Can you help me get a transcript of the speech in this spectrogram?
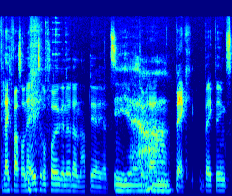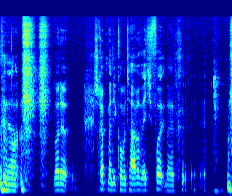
vielleicht war es auch eine ältere Folge, ne? Dann habt ihr ja jetzt ihr wieder Ja. ein Back, Back-Dings. ja. Leute, schreibt mal in die Kommentare, welche Folge. Nein.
